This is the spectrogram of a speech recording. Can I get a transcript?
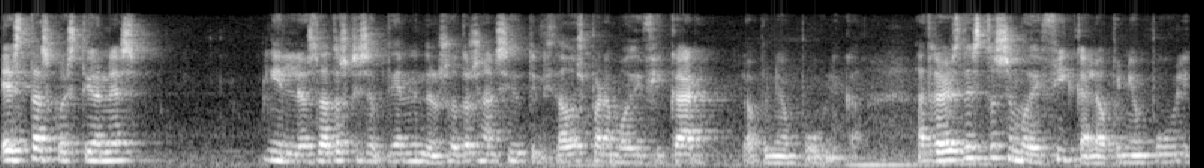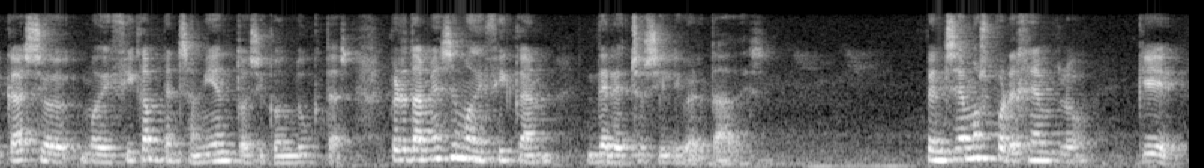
estas cuestiones y los datos que se obtienen de nosotros han sido utilizados para modificar la opinión pública. A través de esto se modifica la opinión pública, se modifican pensamientos y conductas, pero también se modifican derechos y libertades. Pensemos, por ejemplo, que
